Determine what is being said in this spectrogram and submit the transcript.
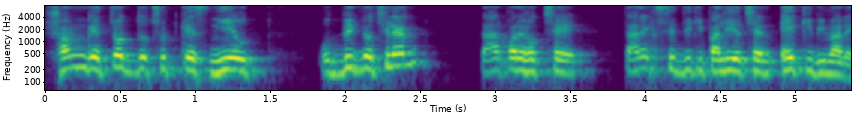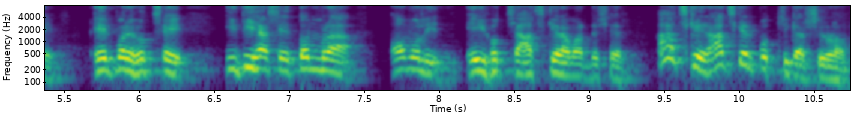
সঙ্গে চোদ্দ সুটকেস নিয়ে উদ- উদ্বিগ্ন ছিলেন। তারপরে হচ্ছে তারেক সিদ্দিকি পালিয়েছেন একই বিমানে। এরপরে হচ্ছে ইতিহাসে তোমরা অমলিন এই হচ্ছে আজকের আমার দেশের, আজকের আজকের পত্রিকার শিরোনাম।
